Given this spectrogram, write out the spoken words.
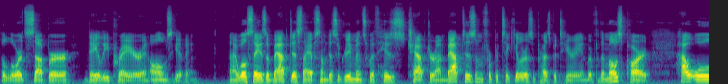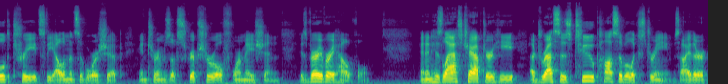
the Lord's Supper, daily prayer, and almsgiving. And I will say, as a Baptist, I have some disagreements with his chapter on baptism, for particular as a Presbyterian, but for the most part, how Old treats the elements of worship in terms of scriptural formation is very, very helpful. And in his last chapter, he addresses two possible extremes either,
